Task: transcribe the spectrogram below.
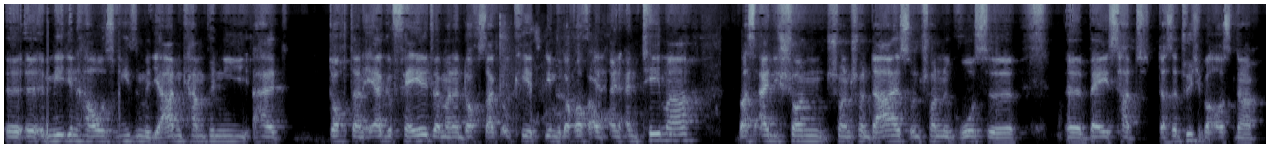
äh, äh, Medienhaus, riesen Milliarden-Company, halt doch dann eher gefailt, wenn man dann doch sagt, okay, jetzt gehen wir doch auf ein, ein, ein Thema, was eigentlich schon, schon, schon da ist und schon eine große äh, Base hat. Das natürlich aber aus einer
